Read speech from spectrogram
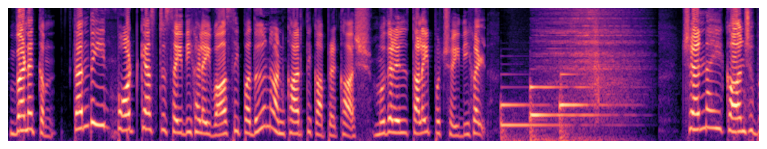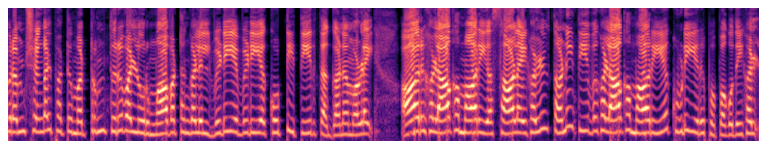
வணக்கம். தந்தையின் பாட்காஸ்ட் செய்திகளை வாசிப்பது நான் கார்த்திகா பிரகாஷ். முதலில் தலைப்புச் செய்திகள். சென்னை காஞ்சிபுரம் செங்கல்பட்டு மற்றும் திருவள்ளூர் மாவட்டங்களில் விடிய விடிய கொட்டி தீர்த்த கனமழை. ஆறுகளாக மாறிய சாலைகள் தனித்தீவுகளாக மாறிய குடியிருப்பு பகுதிகள்.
